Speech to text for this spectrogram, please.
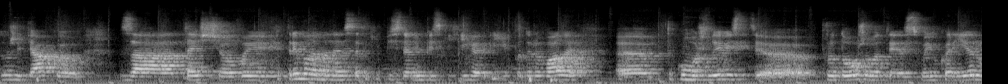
Дуже дякую за те, що ви підтримали мене все-таки після Олімпійських ігор і подарували е, таку можливість е, продовжувати свою кар'єру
